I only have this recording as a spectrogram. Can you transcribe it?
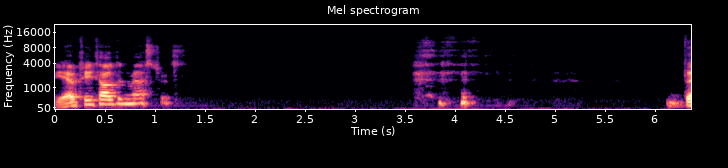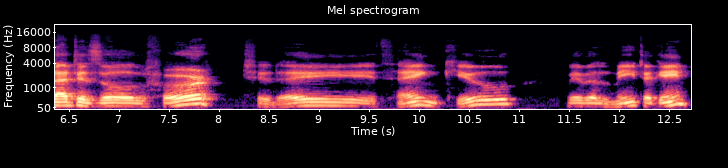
We have 3,000 masters. that is all for today. Thank you. We will meet again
